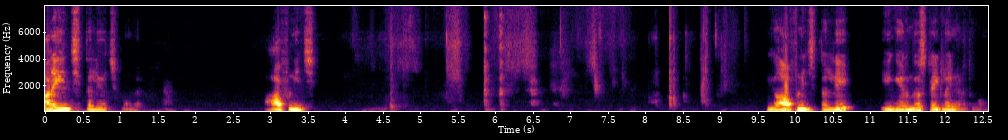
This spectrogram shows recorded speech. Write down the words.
அரை இன்ச் தள்ளி வச்சுக்கோங்க. ஆஃப் இன்ச் இங்கே ஆஃப் இன்ச் தள்ளி இங்கேருந்து ஸ்ட்ரைட் லைன் எடுத்துக்கோங்க.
